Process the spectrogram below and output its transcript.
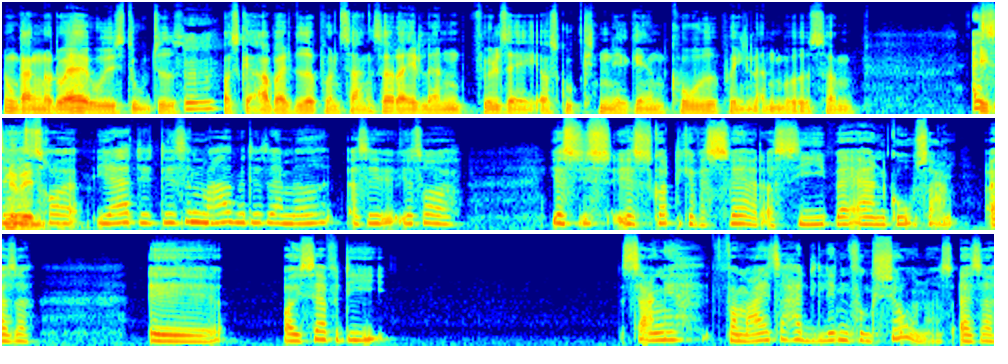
nogle gange, når du er ude i studiet mm. og skal arbejde videre på en sang, så er der et eller andet følelse af at skulle knække en kode på en eller anden måde, som altså ikke jeg nødvendigt. tror, ja, det, det er sådan meget med det der med, altså jeg, jeg tror, jeg synes, jeg synes godt, det kan være svært at sige, hvad er en god sang? Altså, øh, og især fordi sange, for mig, så har de lidt en funktion også. Altså,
